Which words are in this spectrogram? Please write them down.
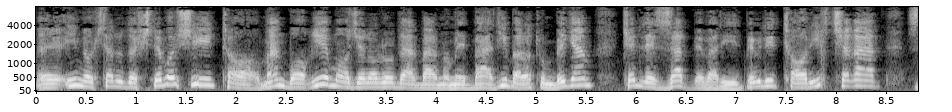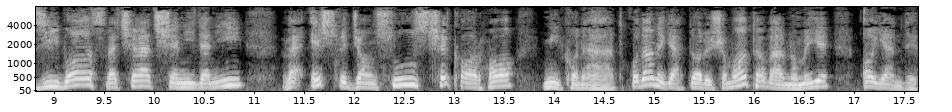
این نکته رو داشته باشید تا من باقی ماجرا رو در برنامه بعدی براتون بگم که لذت ببرید. ببینید تاریخ چقدر زیباست و چقدر شنیدنی و عشق جانسوز چه کارها می کند خدا نگهدار شما تا برنامه آینده.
